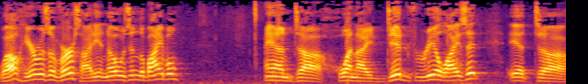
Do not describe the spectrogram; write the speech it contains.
Well, here was a verse I didn't know was in the Bible. And uh, when I did realize it, it uh,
